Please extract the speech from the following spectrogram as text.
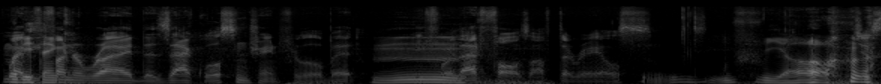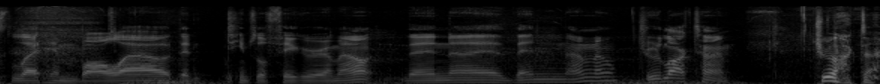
What Might do you be think? Fun to ride the Zach Wilson train for a little bit before Mm. that falls off the rails. Yeah. Just let him ball out. Then teams will figure him out. Then, uh, then I don't know. Drew Lock time. Drew Lock time.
